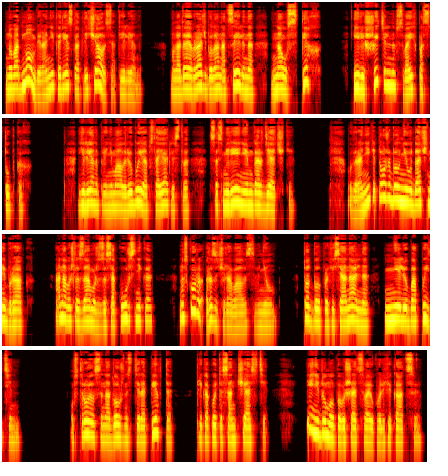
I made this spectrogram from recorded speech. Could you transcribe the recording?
Но в одном Вероника резко отличалась от Елены. Молодая врач была нацелена на успех и решительна в своих поступках. Елена принимала любые обстоятельства со смирением гордячки. У Вероники тоже был неудачный брак. Она вышла замуж за сокурсника, но скоро разочаровалась в нем. Тот был профессионально нелюбопытен. Устроился на должность терапевта при какой-то санчасти и не думал повышать свою квалификацию.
